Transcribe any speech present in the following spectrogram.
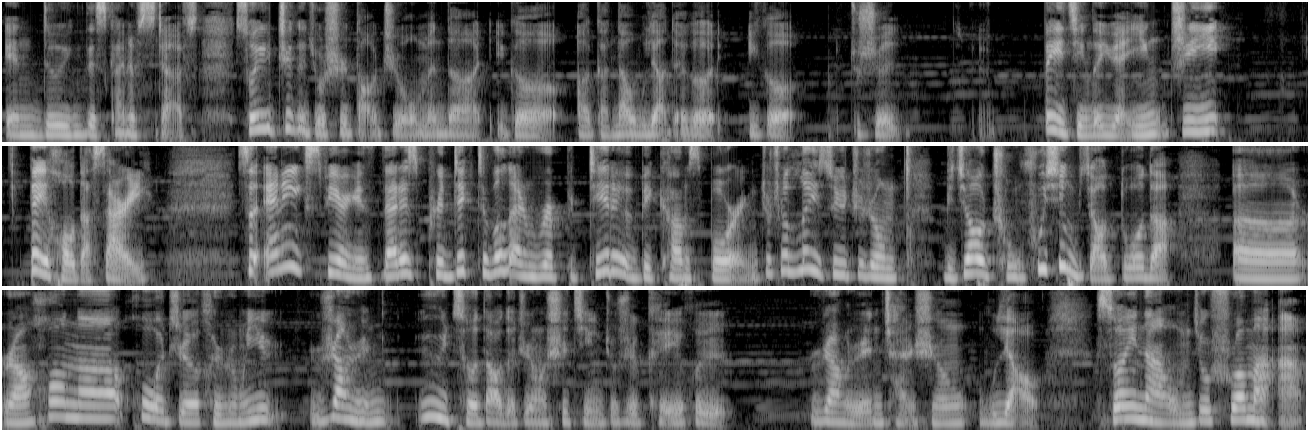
in doing this kind of stuff，所以这个就是导致我们的一个呃感到无聊的一个一个就是 背景的原因之一， 背后的 sorry。So any experience that is predictable and repetitive becomes boring，就是类似于这种比较重复性比较多的，呃，然后呢，或者很容易让人预测到的这种事情，就是可以会让人产生无聊。所以呢，我们就说嘛啊，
